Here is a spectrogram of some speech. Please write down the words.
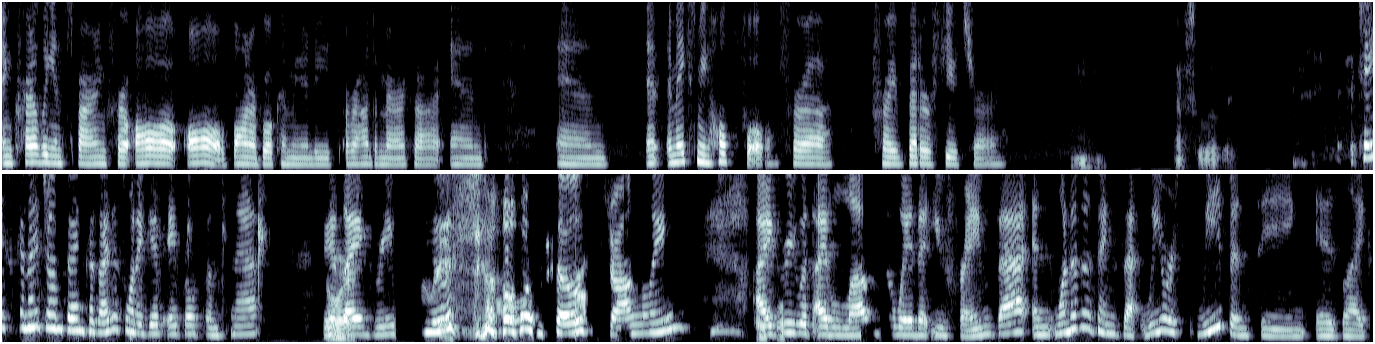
incredibly inspiring for all all vulnerable communities around America, and and it, it makes me hopeful for a for a better future. Mm-hmm. Absolutely. Chase, can I jump in because I just want to give April some snaps because. I agree with you so so strongly. I agree with I love the way that you framed that. And one of the things that we were we've been seeing is like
